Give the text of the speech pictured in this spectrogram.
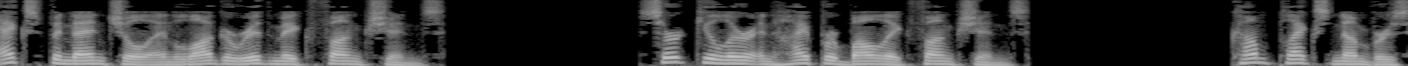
Exponential and logarithmic functions Circular and hyperbolic functions Complex numbers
